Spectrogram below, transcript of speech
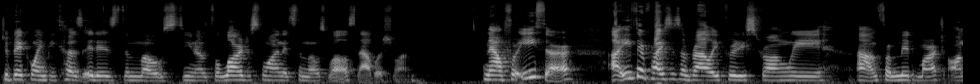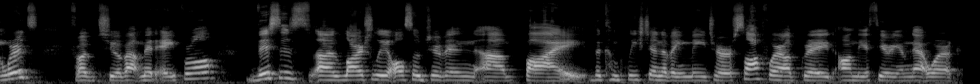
to Bitcoin because it is the most, you know, the largest one, it's the most well established one. Now for Ether, uh, Ether prices have rallied pretty strongly um, from mid March onwards from to about mid-April. This is uh, largely also driven uh, by the completion of a major software upgrade on the Ethereum network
